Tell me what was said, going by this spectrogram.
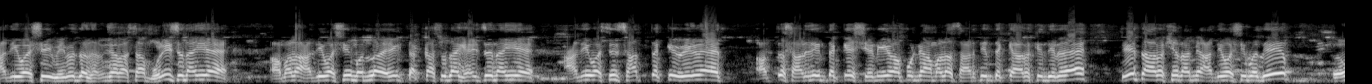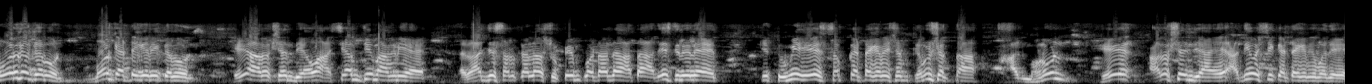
आदिवासी विरुद्ध धनगर असा मुळीच नाही आहे आम्हाला आदिवासीमधलं एक टक्का सुद्धा घ्यायचं नाही आहे आदिवासी सात टक्के वेगळे आहेत. आमचं साडेतीन टक्के शेणगे बापूंनी आम्हाला साडेतीन टक्के आरक्षण दिलेलं आहे. तेच आरक्षण आम्ही आदिवासीमध्ये प्रवर्ग करून ब कॅटेगरी करून हे आरक्षण द्यावं अशी आमची मागणी आहे. राज्य सरकारला सुप्रीम कोर्टानं आता आदेश दिलेले आहेत की तुम्ही हे सब कॅटेगरेशन करू शकता. आणि म्हणून हे आरक्षण जे आहे आदिवासी कॅटेगरीमध्ये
